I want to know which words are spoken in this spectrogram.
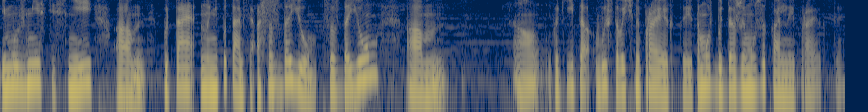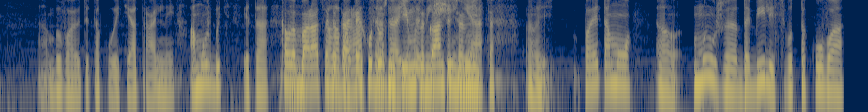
и мы вместе с ней э, пытаем, ну не пытаемся, а создаем, создаем э, э, какие-то выставочные проекты. Это может быть даже музыкальные проекты. Э, бывают и такое, театральные. А может быть, это... Коллаборация, э, коллаборация какая-то, и художники, да, и музыканты все вместе. Э, поэтому мы уже добились вот такого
